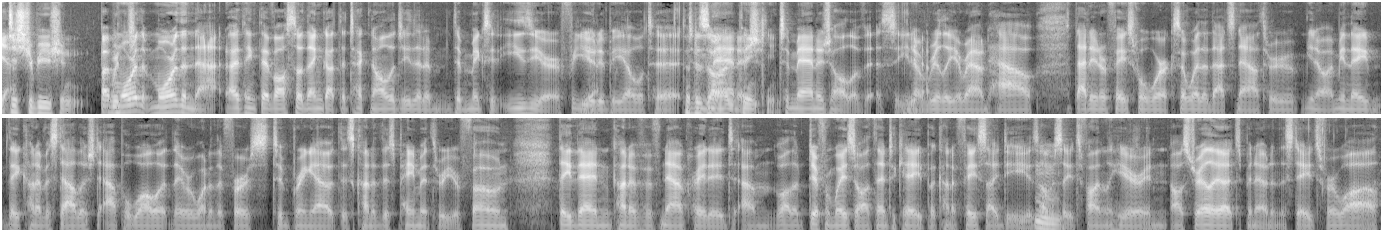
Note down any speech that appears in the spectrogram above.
Yeah. distribution. But which- more than more than that, I think they've also then got the technology that that makes it easier for you Yeah. to be able to, The to design manage thinking. to manage all of this. You know, Yeah. really around how that interface will work. So whether that's now through, you know, I mean, they they kind of established Apple Wallet. They were one of the first to bring out this kind of this payment through your phone. They then kind of have now created, um, well, there are different ways to authenticate, but kind of Face ID is obviously it's finally here in Australia. It's been out in the states for a while,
